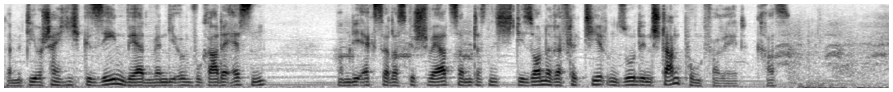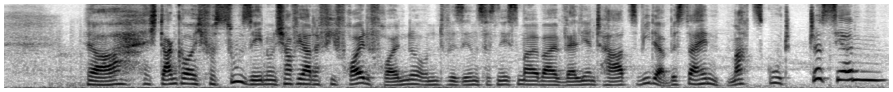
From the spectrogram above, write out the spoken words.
Damit die wahrscheinlich nicht gesehen werden, wenn die irgendwo gerade essen, haben die extra das geschwärzt, damit das nicht die Sonne reflektiert und so den Standpunkt verrät. Krass. Ja, ich danke euch fürs Zusehen und ich hoffe, ihr hattet viel Freude, Freunde. Und wir sehen uns das nächste Mal bei Valiant Hearts wieder. Bis dahin, macht's gut. Tschüsschen!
